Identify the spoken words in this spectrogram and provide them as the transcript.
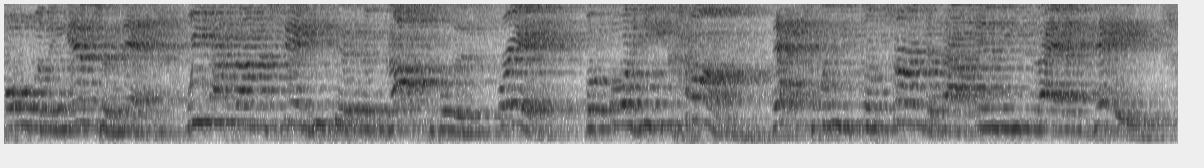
over the internet. We have to understand, he said the gospel is spread before he comes. That's what he's concerned about in these last days.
